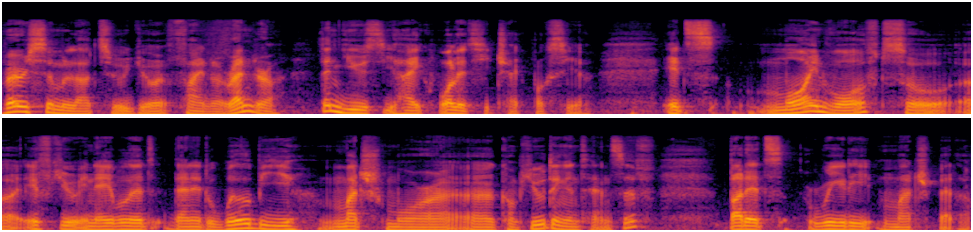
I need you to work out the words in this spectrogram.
very similar to your final renderer, then use the high quality checkbox here. It's more involved, so uh, if you enable it, then it will be much more uh, computing intensive, but it's really much better.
